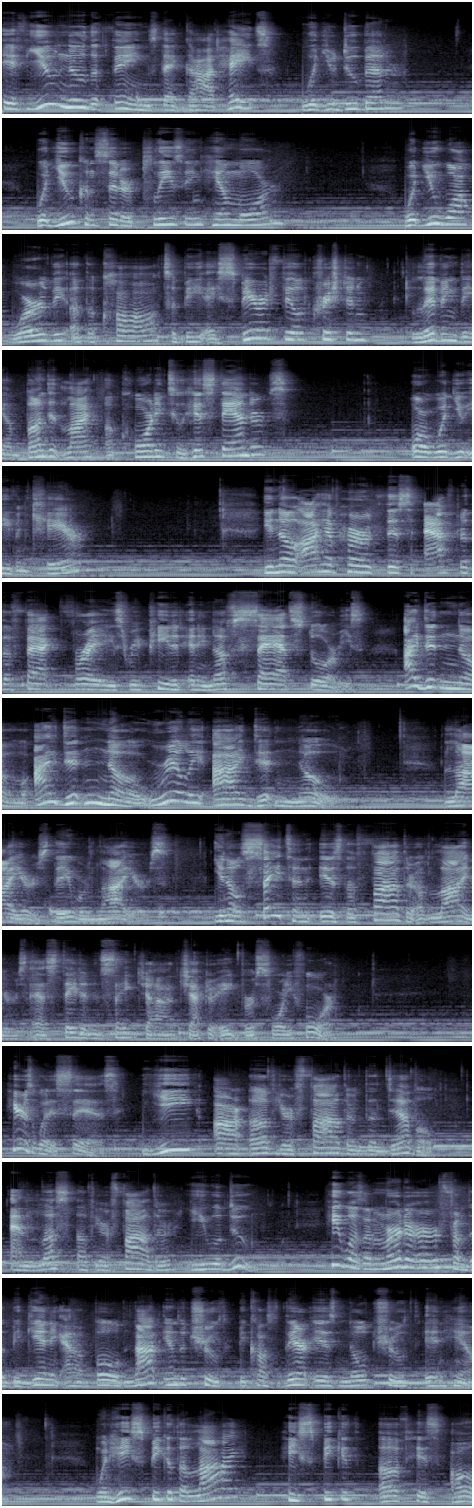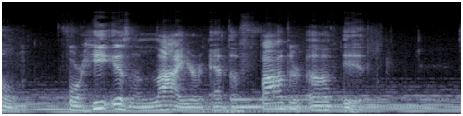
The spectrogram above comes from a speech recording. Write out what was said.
If you knew the things that God hates, would you do better? Would you consider pleasing Him more? Would you walk worthy of the call to be a spirit filled Christian, living the abundant life according to His standards? Or would you even care? You know, I have heard this after the fact phrase repeated in enough sad stories. I didn't know. I didn't know. Really, I didn't know. Liars, they were liars. You know, Satan is the father of liars, as stated in St. John chapter 8, verse 44. Here's what it says Ye are of your father the devil, and lust of your father ye will do. He was a murderer from the beginning and abode not in the truth, because there is no truth in him. When he speaketh a lie, he speaketh of his own for he is a liar and the father of it.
